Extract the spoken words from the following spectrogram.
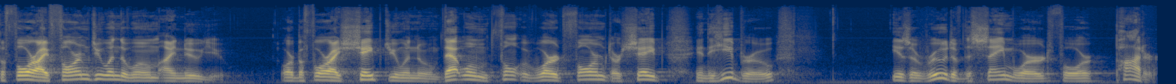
Before I formed you in the womb, I knew you. Or before I shaped you in the womb. That word formed or shaped in the Hebrew is a root of the same word for potter.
